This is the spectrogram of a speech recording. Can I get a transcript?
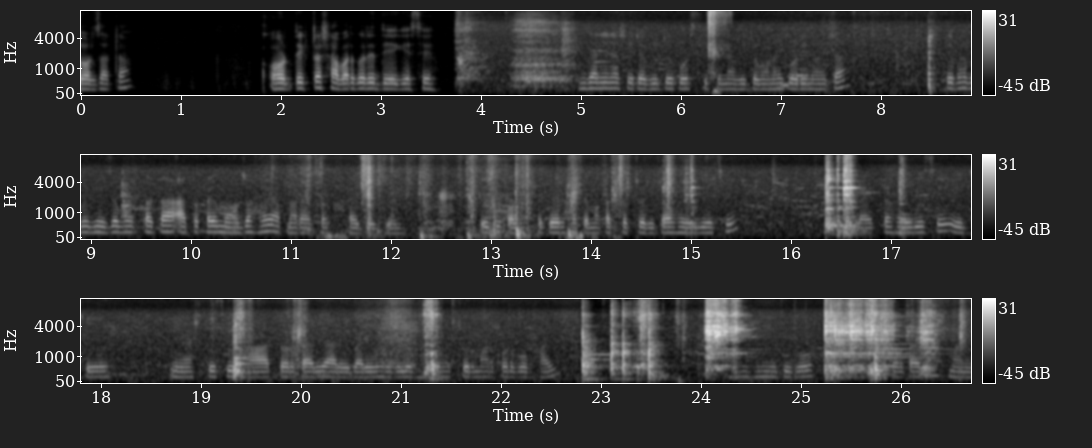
দরজাটা। অর্ধেকটা সাবার করে দিয়ে গেছে। জানি না সেটা ভিডিও করছি কিনা ভিডিও মনে হয় করি না এটা এভাবে ভেজা ভর্তাটা এতটাই মজা হয়, আপনারা একবার খাই দেখবেন। এই যে কলম শাকের হাতে মাখার চচ্চড়িটাও হয়ে গিয়েছে। লাইটটা হয়ে গেছে এই যে নিয়ে আসতেছি ভাত, তরকারি, আর এই বাড়ি ঘরগুলো ভেঙে চোরমার করব ভাই। ভেঙে দিব তরকারি মানে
